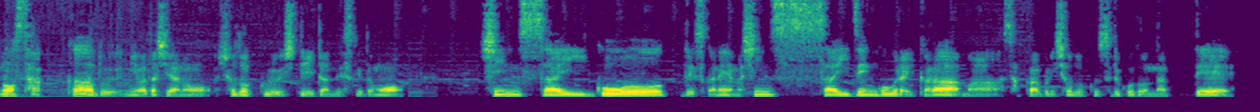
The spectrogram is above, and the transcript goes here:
のサッカー部に私、あの、所属していたんですけども、震災後ですかね、まあ、震災前後ぐらいから、まあ、サッカー部に所属することになって、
